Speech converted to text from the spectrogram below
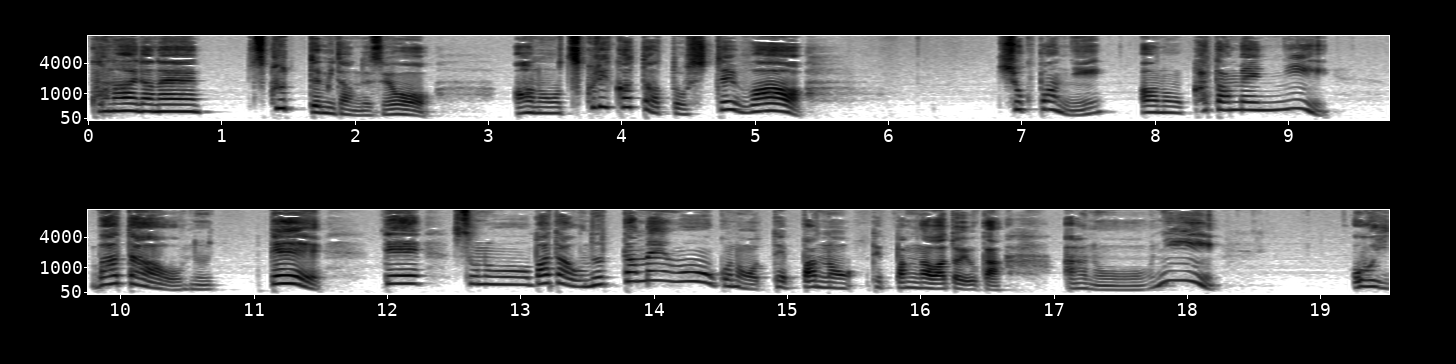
この間ね作ってみたんですよ。あの作り方としては食パンにあの片面にバターを塗ってでそのバターを塗った面をこの鉄板の鉄板側というかあのに置い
